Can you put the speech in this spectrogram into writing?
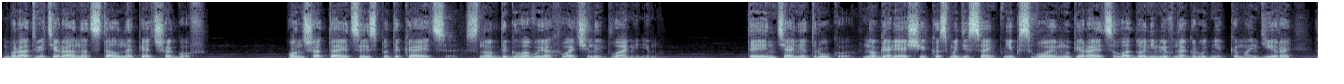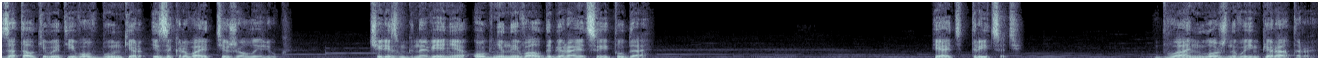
Брат-ветеран отстал на пять шагов. Он шатается и спотыкается, с ног до головы охваченный пламенем. Тейн тянет руку, но горящий космодесантник своим упирается ладонями в нагрудник командира, заталкивает его в бункер и закрывает тяжелый люк. Через мгновение огненный вал добирается и туда. 5.30. Длань ложного императора.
